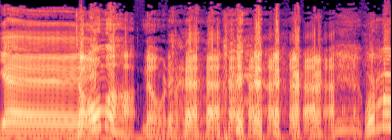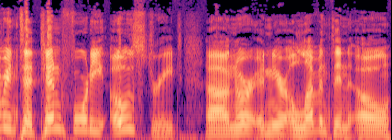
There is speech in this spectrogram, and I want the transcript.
Yay! to Omaha. No, we're not. moving. we're moving to 1040 O Street, uh, near, near 11th and O.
